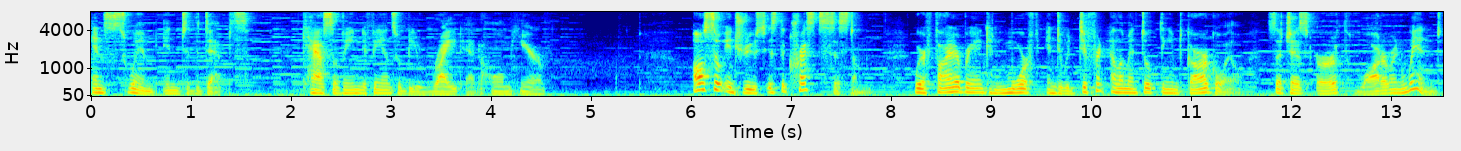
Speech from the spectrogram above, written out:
and swim into the depths. Castlevania fans would be right at home here. Also introduced is the Crest system, where Firebrand can morph into a different elemental themed gargoyle, such as Earth, Water, and Wind,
